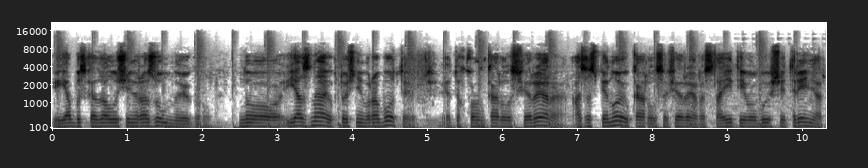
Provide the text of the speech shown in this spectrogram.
И я бы сказал, очень разумную игру. Но я знаю, кто с ним работает. Это Хуан Карлос Феррера. А за спиной у Карлоса Феррера стоит его бывший тренер.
